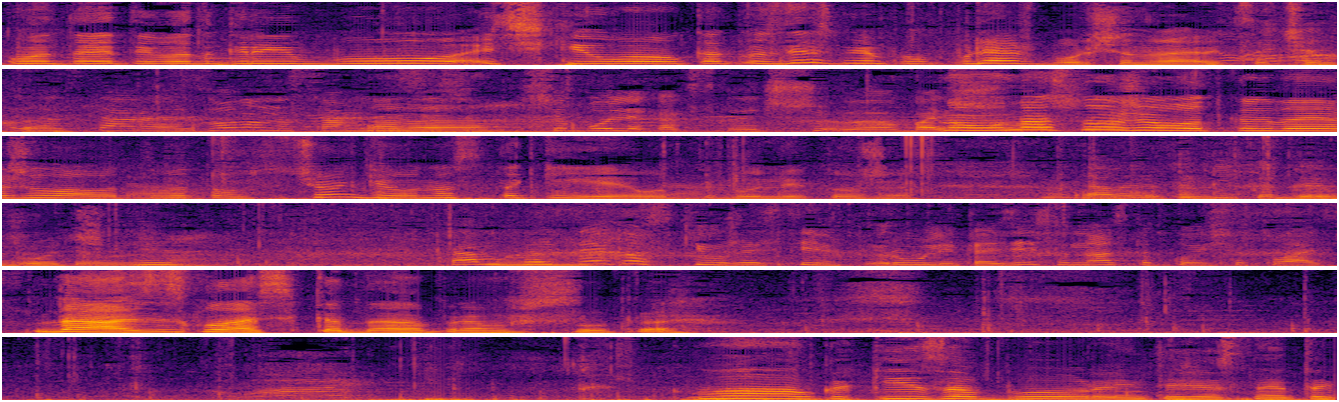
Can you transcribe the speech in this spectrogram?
вот эти вот грибочки, вау, как вот здесь мне пляж больше нравится, чем там. Это старая зона, на самом Ну деле, да. здесь все более, как сказать, ш- э. Ну, у нас тоже вот, когда я жила вот в этом Сычонге, у нас такие вот были тоже вот вот эти такие вот коттеджики грибочки. Там хай-тековский уже стиль рулит, а здесь у нас такой еще классик. Да, здесь классика, да, прям супер. Вау, какие заборы интересные, это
